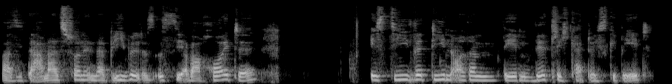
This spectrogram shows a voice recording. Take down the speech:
war sie damals schon in der Bibel, das ist sie aber auch heute, ist die, wird die in eurem Leben Wirklichkeit durchs Gebet?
